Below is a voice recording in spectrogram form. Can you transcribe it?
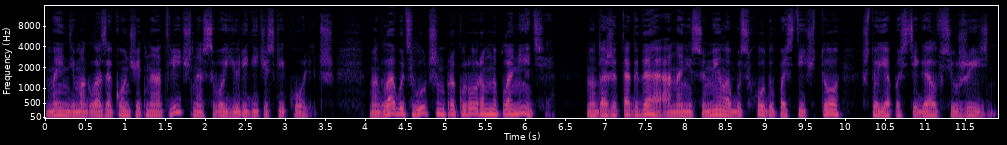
Мэнди могла закончить на отлично свой юридический колледж, могла быть лучшим прокурором на планете, но даже тогда она не сумела бы сходу постичь то, что я постигал всю жизнь.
